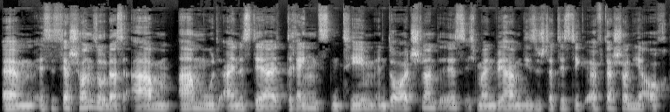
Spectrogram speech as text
ähm, es ist ja schon so, dass Arm Armut eines der drängendsten Themen in Deutschland ist. Ich meine, wir haben diese Statistik öfter schon hier auch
